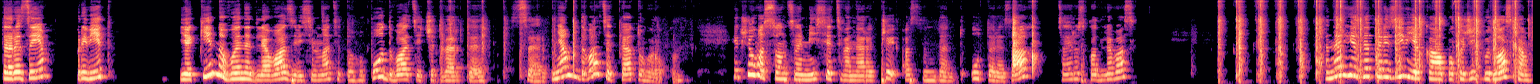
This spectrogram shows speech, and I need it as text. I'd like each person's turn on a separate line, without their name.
Терези, привіт! Які новини для вас з 18 по 24 серпня 2025 року? Якщо у вас сонце, місяць, Венера чи асцендент у Терезах, цей розклад для вас. Енергія для Терезів, яка покажіть, будь ласка.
